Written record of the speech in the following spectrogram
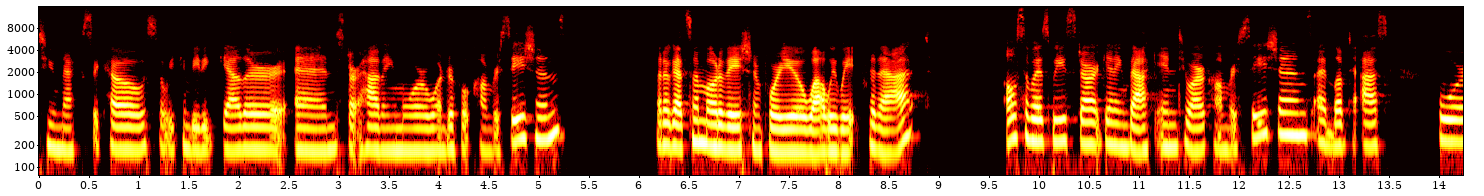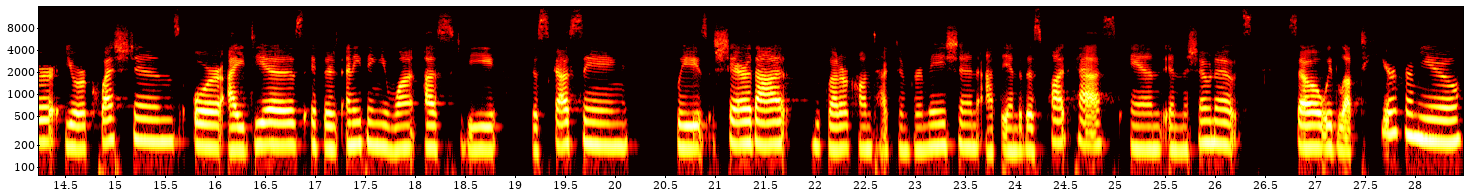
to Mexico so we can be together and start having more wonderful conversations. But I've got some motivation for you while we wait for that. Also, as we start getting back into our conversations, I'd love to ask for your questions or ideas. If there's anything you want us to be discussing, please share that. You've got our contact information at the end of this podcast and in the show notes. So we'd love to hear from you.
